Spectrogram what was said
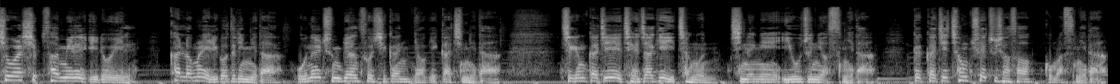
10월 13일 일요일 칼럼을 읽어드립니다. 오늘 준비한 소식은 여기까지입니다. 지금까지 제작의 이창훈, 진행의 이호준이었습니다. 끝까지 청취해주셔서 고맙습니다.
